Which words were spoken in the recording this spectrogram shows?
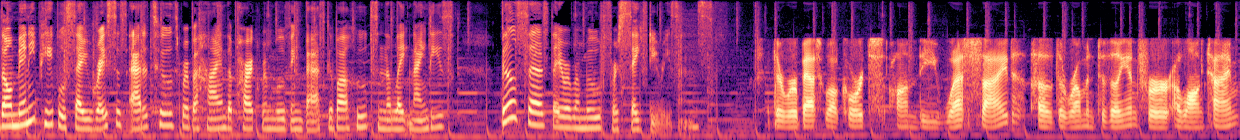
Though many people say racist attitudes were behind the park removing basketball hoops in the late 90s, Bill says they were removed for safety reasons. There were basketball courts on the west side of the Roman Pavilion for a long time.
